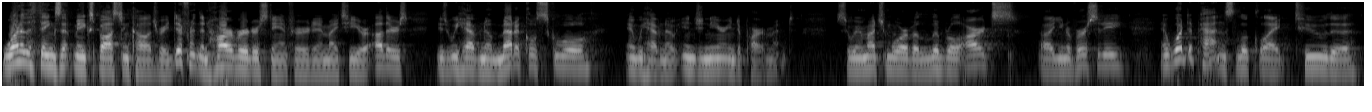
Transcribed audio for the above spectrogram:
one of the things that makes Boston College very different than Harvard or Stanford, and MIT, or others is we have no medical school and we have no engineering department. So we're much more of a liberal arts uh, university. And what do patents look like to the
